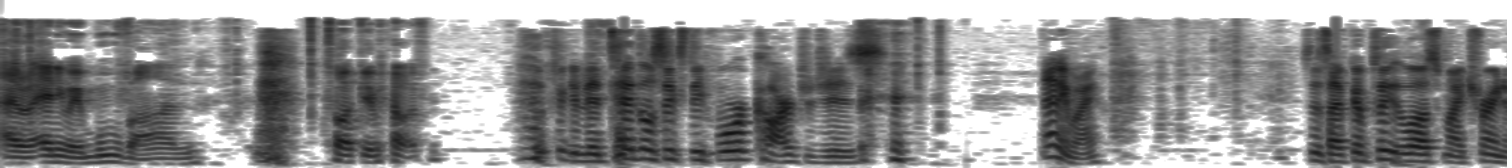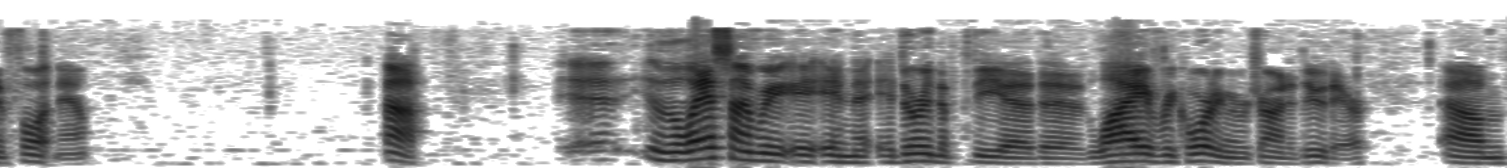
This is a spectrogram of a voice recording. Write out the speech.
I don't know. Anyway, move on. Talking about Freaking Nintendo 64 cartridges. Anyway, since I've completely lost my train of thought now. Ah, uh, the last time we in during the the uh, the live recording we were trying to do there, um,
